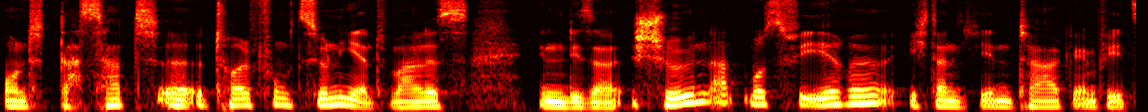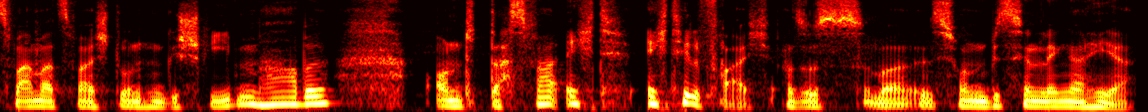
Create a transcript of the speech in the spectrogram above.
und das hat äh, toll funktioniert, weil es in dieser schönen Atmosphäre ich dann jeden Tag irgendwie zweimal zwei Stunden geschrieben habe und das war echt echt hilfreich. Also es war, ist schon ein bisschen länger her.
